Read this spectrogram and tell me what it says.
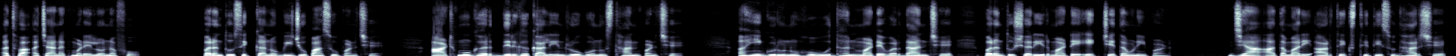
અથવા અચાનક મળેલો નફો. પરંતુ સિક્કાનું બીજું પાસું પણ છે. આઠમું ઘર દીર્ઘકાલીન રોગોનું સ્થાન પણ છે. અહીં ગુરુનું હોવું ધન માટે વરદાન છે, પરંતુ શરીર માટે એક ચેતવણી પણ. જ્યાં આ તમારી આર્થિક સ્થિતિ સુધારશે,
